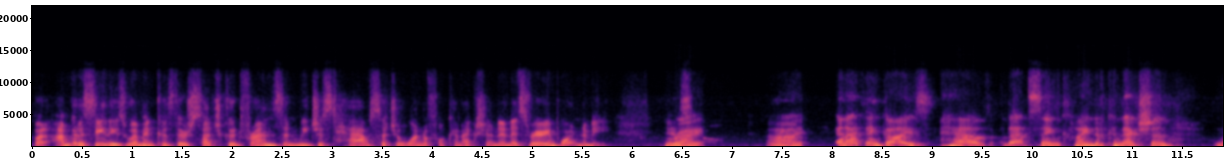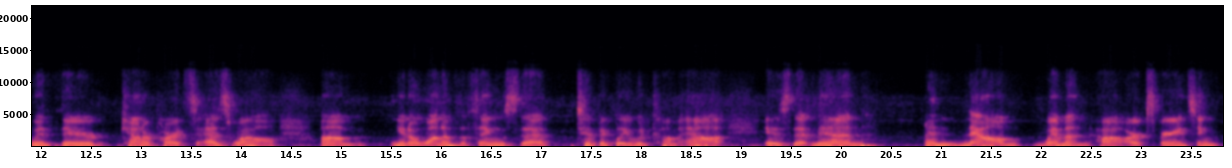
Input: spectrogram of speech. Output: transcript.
but i'm going to see these women because they're such good friends and we just have such a wonderful connection and it's very important to me. And right. so, uh, right. And i think guys have that same kind of connection with their counterparts as well um, you know, one of the things that typically would come out is that men and now women uh, are experiencing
